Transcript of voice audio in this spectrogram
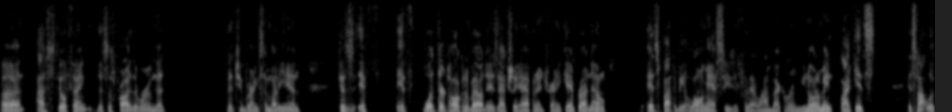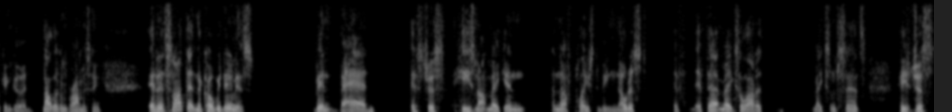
Uh, I still think this is probably the room that that you bring somebody in because if if what they're talking about is actually happening in training camp right now, it's about to be a long ass season for that linebacker room. You know what I mean? Like it's it's not looking good, not looking promising. And it's not that Nakobe Dean has been bad. It's just he's not making enough plays to be noticed. If if that makes a lot of makes some sense. He's just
